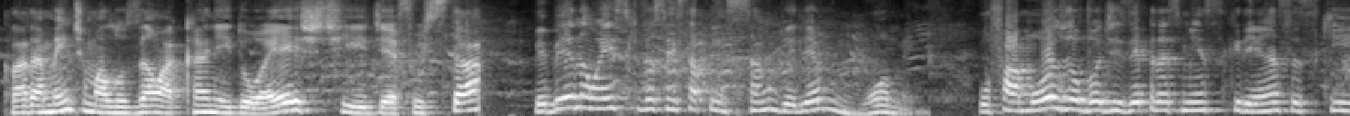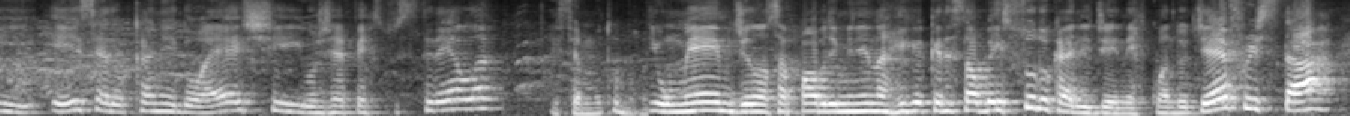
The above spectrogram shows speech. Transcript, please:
Claramente uma alusão a Kanye do Oeste e Jeffree Star. Bebê não é isso que você está pensando, ele é um homem. O famoso, eu vou dizer para as minhas crianças que esse era o Kanye do Oeste e o Jefferson Estrela. Esse é muito bom. E o meme de nossa pobre menina rica cristal beiçudo Kylie Jenner, quando Jeffree Star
